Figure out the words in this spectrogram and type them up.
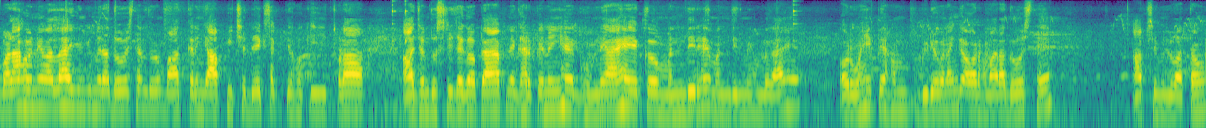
बड़ा होने वाला है क्योंकि मेरा दोस्त है, हम दोनों बात करेंगे। आप पीछे देख सकते हो कि थोड़ा आज हम दूसरी जगह पे आए अपने घर पे नहीं है, घूमने आए हैं। एक मंदिर है, मंदिर में हम लोग आए हैं और वहीं पे हम वीडियो बनाएँगे और हमारा दोस्त है, आपसे मिलवाता हूँ।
